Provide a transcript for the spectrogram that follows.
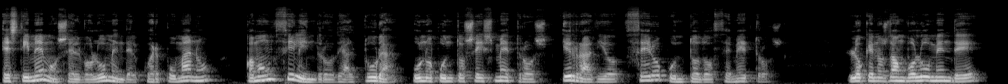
Estimemos el volumen del cuerpo humano como un cilindro de altura 1.6 metros y radio 0.12 metros, lo que nos da un volumen de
